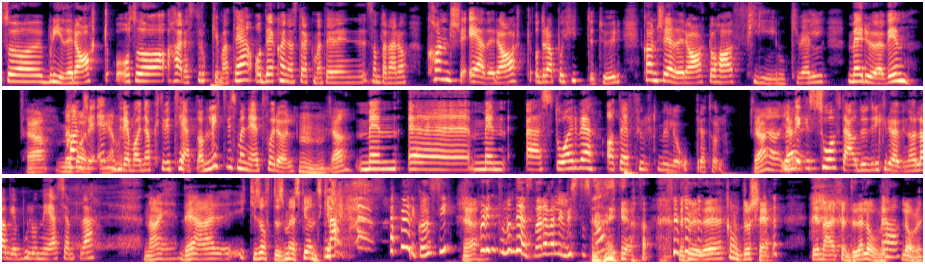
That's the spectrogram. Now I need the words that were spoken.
så blir det rart, og så har jeg strukket meg til, og det kan jeg strekke meg til i den samtalen her òg. Kanskje er det rart å dra på hyttetur. Kanskje er det rart å ha filmkveld med rødvin. ja, Kanskje endrer man aktivitetene litt hvis man er i et forhold. Mm, ja. Men, eh, men jeg står ved at det er fullt mulig å opprettholde. Ja, ja, Men det er ikke så ofte jeg og du drikker rødvin og lager bolognese hjem til deg. Nei, det er ikke så ofte som jeg skulle ønske. Nei, jeg hører hva du sier. Ja. For den polonesen har jeg veldig lyst til å smake. ja, det, kommer til å skje. I nær fremtid. Jeg lover. Ja. Mm. lover.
